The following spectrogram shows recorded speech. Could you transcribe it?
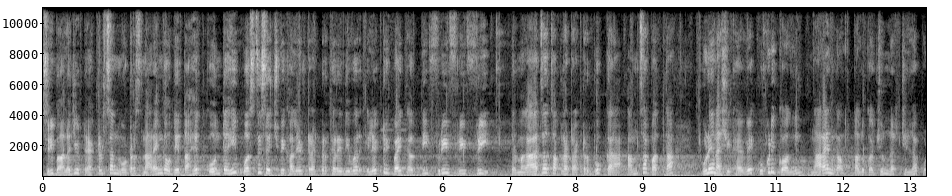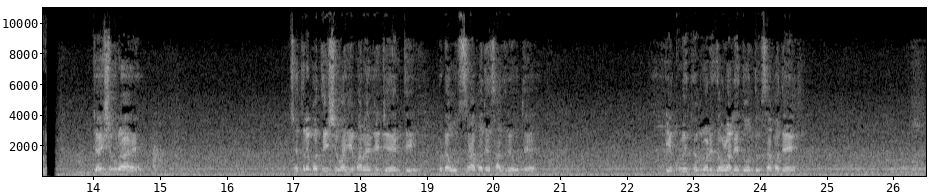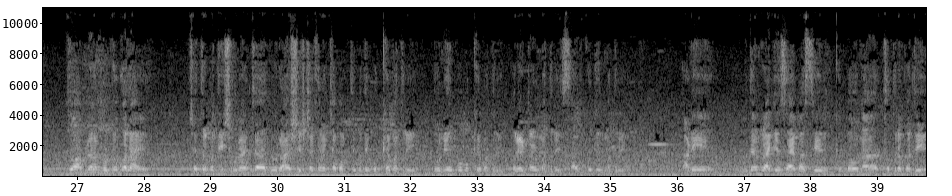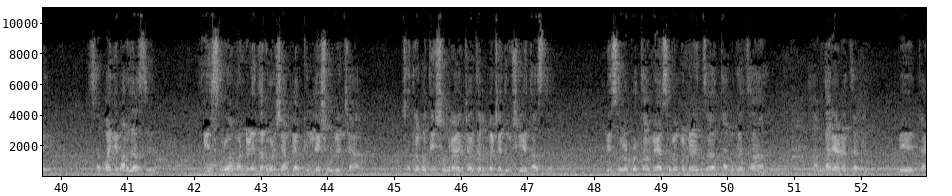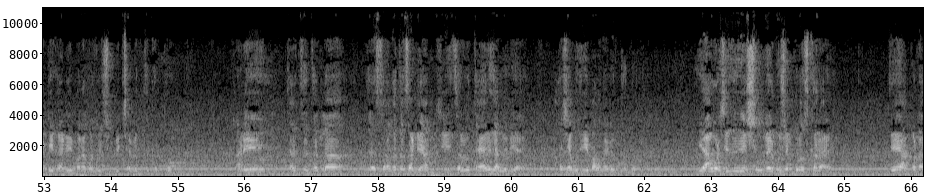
Shri Balaji tractors and motors Narayangaon देत आहेत. कोणत्याही पस्तीस एच पी खालील ट्रॅक्टर खरेदीवर इलेक्ट्रिक बाईक अगदी फ्री फ्री फ्री तर मग आजच आपला ट्रॅक्टर बुक करा. आमचा पत्ता पुणे नाशिक हायवे कुकडी कॉलनी नारायणगाव तालुका जुन्नर जिल्हा पुणे. जय शिवराय. छत्रपती शिवाजी महाराजांची जयंती मोठ्या उत्साहामध्ये साजरी होते. एकोणीस फेब्रुवारी जवळ आले दोन दिवसामध्ये जो आपल्याला प्रोटोकॉल आहे छत्रपती शिवरायांचा जो राजशिष्टाचाराच्या बाबतीमध्ये मुख्यमंत्री दोन्ही उपमुख्यमंत्री पर्यटन मंत्री सांस्कृतिक मंत्री आणि उदयनराजे साहेब असतील किंबहुना छत्रपती संभाजी महाराज असतील ही सर्व मंडळी दरवर्षी आपल्या किल्ले शौर्यच्या छत्रपती शिवरायांच्या जन्माच्या दिवशी येत असतात. मी सर्वप्रथम या सर्व मंडळींचा तालुक्याचा आमदार येण्यात आले मी त्या ठिकाणी मनापासून शुभेच्छा व्यक्त करतो. आणि त्यांचं त्यांना त्या स्वागतासाठी आमची सर्व तयारी झालेली आहे. अशा पद्धतीची भावना व्यक्त करतो. या वर्षीचे जे शौर्य भूषण पुरस्कार आहे ते आपण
